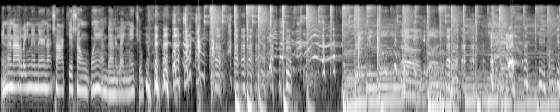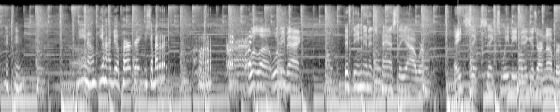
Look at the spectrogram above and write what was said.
and then I lean in there, and that's how I kiss on Gwen down at Lake Mitchell. You know, you know how to do a purr great. You say. We'll uh, we'll be back. Fifteen minutes past the hour. Eight six six We Be Big is our number.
